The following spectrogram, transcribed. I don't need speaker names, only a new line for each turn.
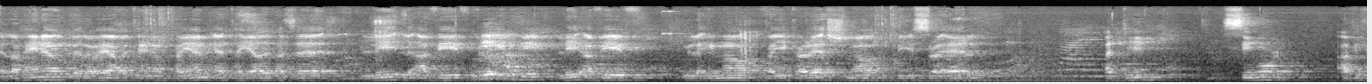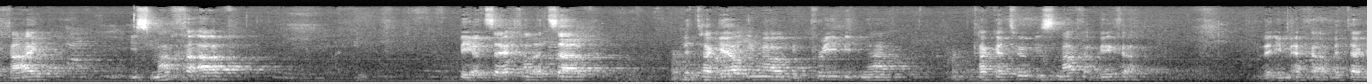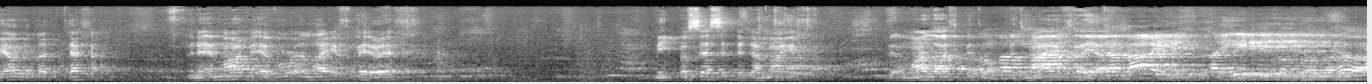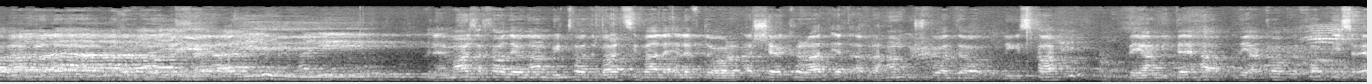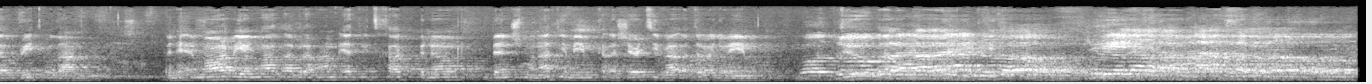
אלוהינו ואלוהי אבותינו, קיים את הילד הזה לי לאביו,
לי אביו.
ולאמו, ויקרא שמו בישראל. עדי, סימור, אביחי, ישמח האב, ויוצא חלציו, ותגל עמו בפרי בטנה, ככתוב ישמח אביך ואימך, ותגל ילדתך, ונאמר ואעבור עלייך וארך, מתבוססת בדמייך, ואומר לך בדמייך חיי. ונאמר זכר לעולם בריתו דבר ציווה לאלף דור, אשר כרת את אברהם ושבועתו, לישחק ויעמידיה ליעקב לחוק לישראל ברית עולם. ונאמר ויאמר אברהם את יצחק בנו בן שמונת ימים כאשר ציווה אותו אלוהים.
